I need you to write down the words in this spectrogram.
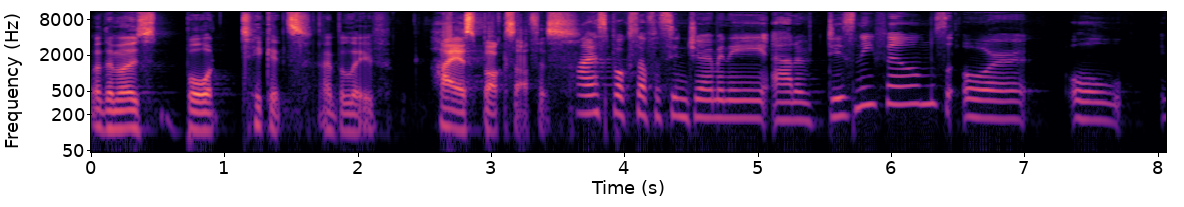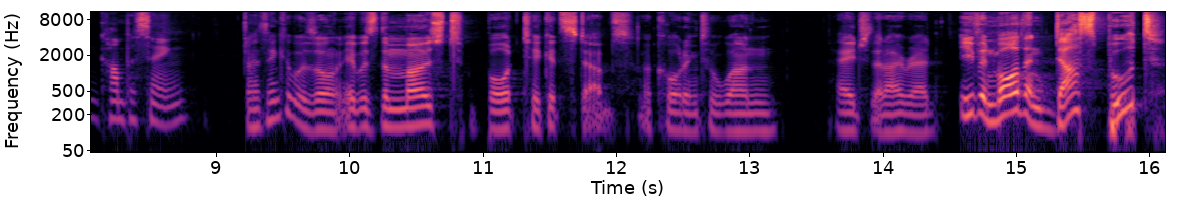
Or the most bought tickets, I believe. Highest box office. highest box office in Germany out of Disney films, or all encompassing. I think it was all. It was the most bought ticket stubs, according to one page that I read. Even more than Das Boot?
